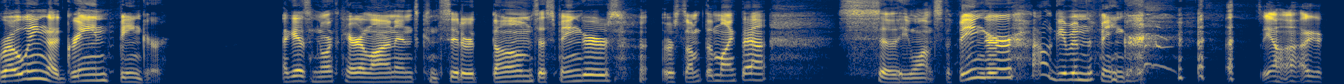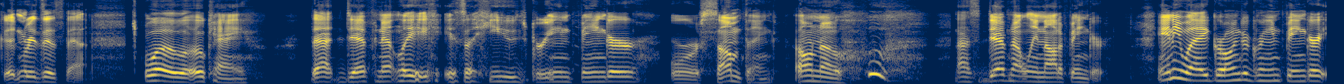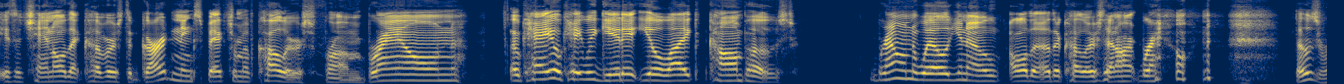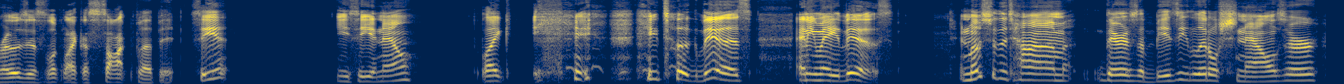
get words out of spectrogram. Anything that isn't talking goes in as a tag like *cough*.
growing a green finger. I guess North Carolinians consider thumbs as fingers *laughs* or something like that. So he wants the finger. I'll give him the finger. *laughs* yeah, I couldn't resist that. Whoa, okay. That definitely *laughs* is a huge green finger or something. Oh no. Whew. That's definitely not a finger. Anyway, Growing a Green Finger is a channel that covers the gardening spectrum of colors from brown. Okay, okay, we get it. You'll like compost. Brown, well, you know, all the other colors that aren't *laughs* brown. Those roses look like a sock puppet. See it? You see it now? Like, *laughs* he took this and he made this. And most of the time, there's a busy little schnauzer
